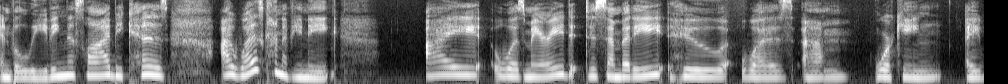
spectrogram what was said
and believing this lie because I was kind of unique. I was married to somebody who was um, working a,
